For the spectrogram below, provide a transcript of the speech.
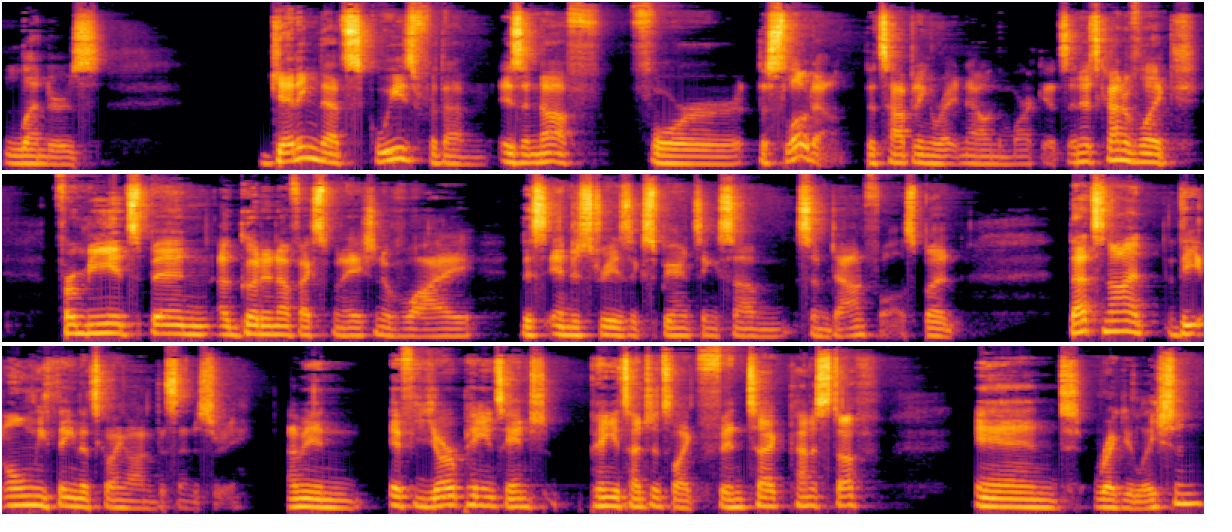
lenders, getting that squeeze for them is enough for the slowdown that's happening right now in the markets. And it's kind of like, for me, it's been a good enough explanation of why this industry is experiencing some some downfalls. But that's not the only thing that's going on in this industry. I mean, if you're paying attention, paying attention to like fintech kind of stuff and regulation,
